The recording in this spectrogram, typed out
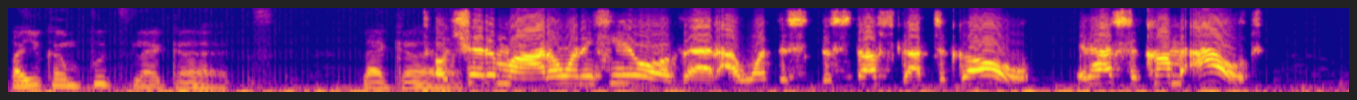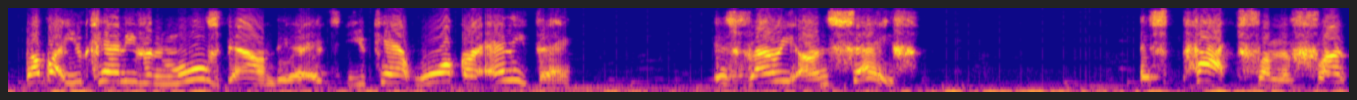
But you can put like a. Like a. Oh, Chidama, I don't want to hear all of that. I want this, the stuff's got to go. It has to come out. Nobody, you can't even move down there. It's, you can't walk or anything. It's very unsafe. It's packed from the front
